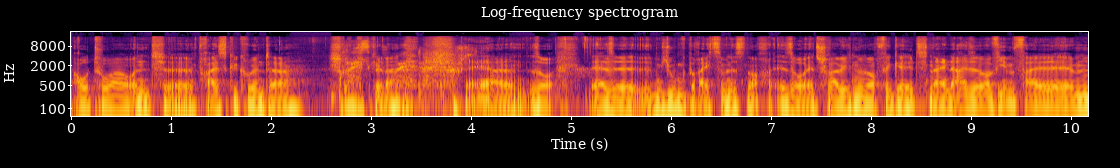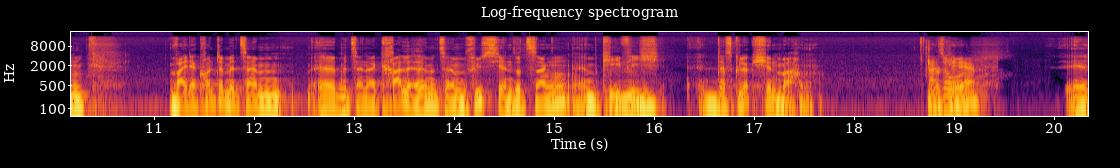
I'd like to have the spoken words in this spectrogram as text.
Autor und äh, preisgekrönter Schriftsteller. Ja, ja, so, also im Jugendbereich zumindest noch. So, jetzt schreibe ich nur noch für Geld. Nein, also auf jeden Fall, ähm, weil der konnte mit seinem, äh, mit seiner Kralle, mit seinem Füßchen sozusagen im Käfig das Glöckchen machen. Also okay. äh,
